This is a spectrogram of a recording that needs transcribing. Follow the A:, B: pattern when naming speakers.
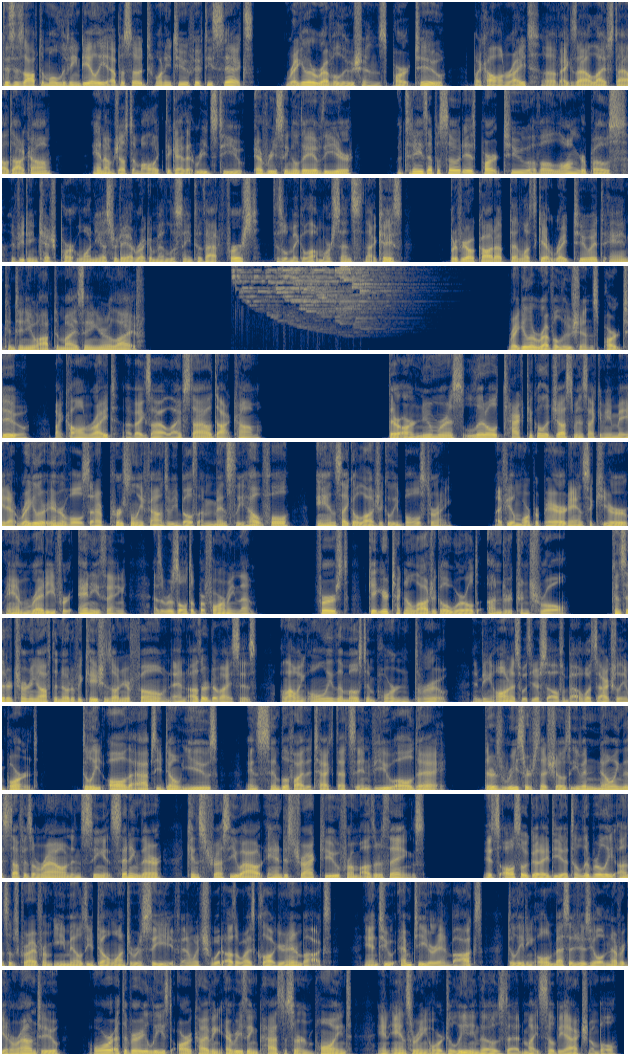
A: This is Optimal Living Daily, episode 2256, Regular Revolutions, part two, by Colin Wright of ExileLifestyle.com. And I'm Justin Malik, the guy that reads to you every single day of the year. But today's episode is part two of a longer post. If you didn't catch part one yesterday, I'd recommend listening to that first. This will make a lot more sense in that case. But if you're all caught up, then let's get right to it and continue optimizing your life. Regular Revolutions, Part 2 by Colin Wright of ExileLifestyle.com. There are numerous little tactical adjustments that can be made at regular intervals that I've personally found to be both immensely helpful and psychologically bolstering. I feel more prepared and secure and ready for anything as a result of performing them. First, get your technological world under control. Consider turning off the notifications on your phone and other devices allowing only the most important through and being honest with yourself about what's actually important. Delete all the apps you don't use and simplify the tech that's in view all day. There's research that shows even knowing this stuff is around and seeing it sitting there can stress you out and distract you from other things. It's also a good idea to liberally unsubscribe from emails you don't want to receive and which would otherwise clog your inbox, and to empty your inbox, deleting old messages you'll never get around to, or at the very least, archiving everything past a certain point and answering or deleting those that might still be actionable.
